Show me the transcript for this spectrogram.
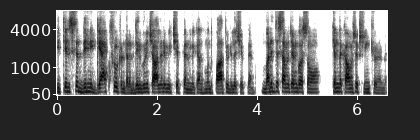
ఇది తెలుసు కదా! దీన్ని గ్యాక్ ఫ్రూట్ అంటారు దీని గురించి ఆల్రెడీ మీకు చెప్పాను. మీకు అంతకుముందు పాత వీడియోలో చెప్పాను. మరింత సమాచారం కోసం కింద కామెంట్ సెక్షన్ లింక్ చూడండి.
